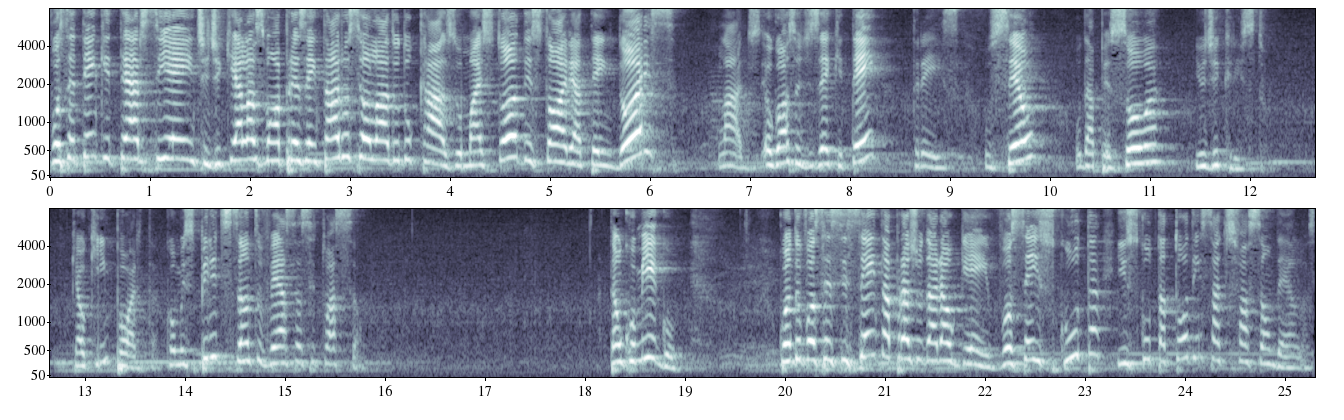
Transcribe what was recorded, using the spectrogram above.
Você tem que ter ciente de que elas vão apresentar o seu lado do caso, mas toda história tem dois lados. Eu gosto de dizer que tem três: o seu, o da pessoa e o de Cristo, que é o que importa. Como o Espírito Santo vê essa situação. Estão comigo? Quando você se senta para ajudar alguém, você escuta e escuta toda a insatisfação delas.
